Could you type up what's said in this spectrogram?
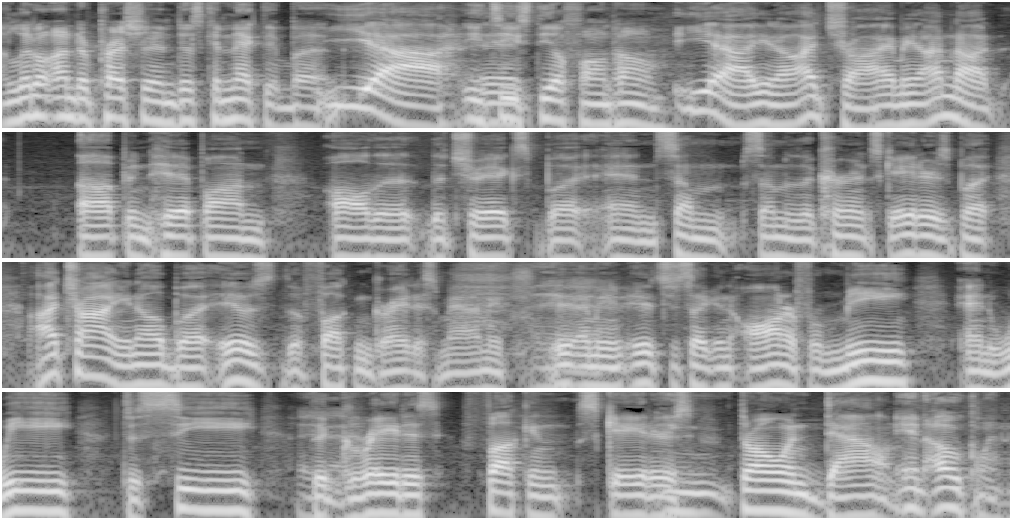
a little under pressure and disconnected, but yeah, ET still phoned home. yeah, you know, I try. I mean, I'm not up and hip on all the the tricks, but and some some of the current skaters, but I try, you know. But it was the fucking greatest, man. I mean, it, I mean, it's just like an honor for me and we to see the greatest fucking skaters In- throwing down. in Oakland.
